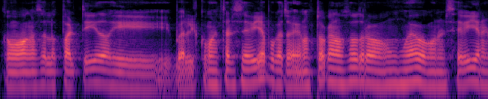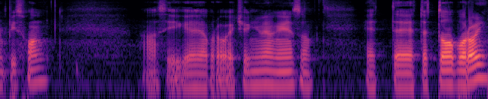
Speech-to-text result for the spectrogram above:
cómo van a ser los partidos y ver cómo está el Sevilla, porque todavía nos toca a nosotros un juego con el Sevilla en el Pizjuán. Así que aprovechen y vean eso. Este, esto es todo por hoy.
